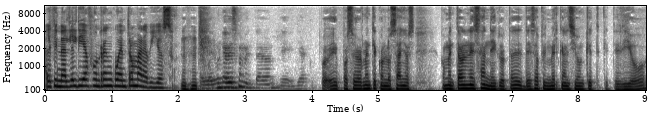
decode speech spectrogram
al final del día fue un reencuentro maravilloso. ¿Alguna vez comentaron, eh, ya, eh, posteriormente con los años, comentaron esa anécdota de, esa primera canción que, te dio.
